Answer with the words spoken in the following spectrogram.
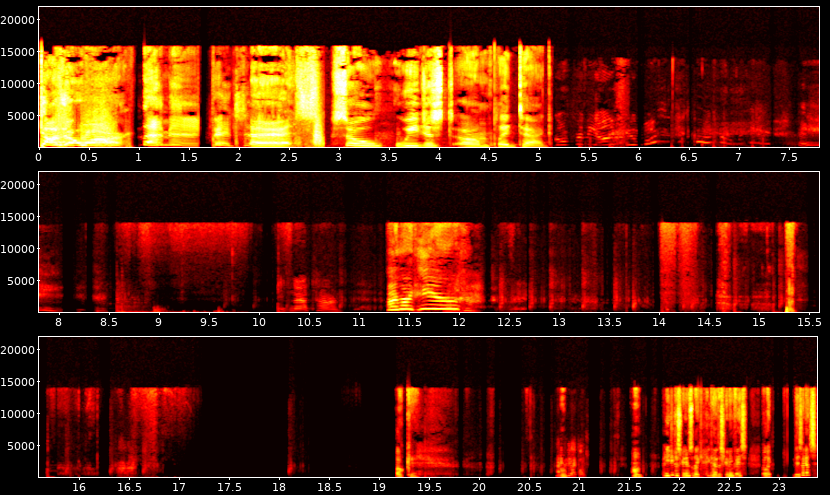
doesn't work. Let me fix this. So we just um played tag. Go for the other two It's not time. I'm right here. Okay. How do I? Um, I need to so like have the screen face. Like this sense.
